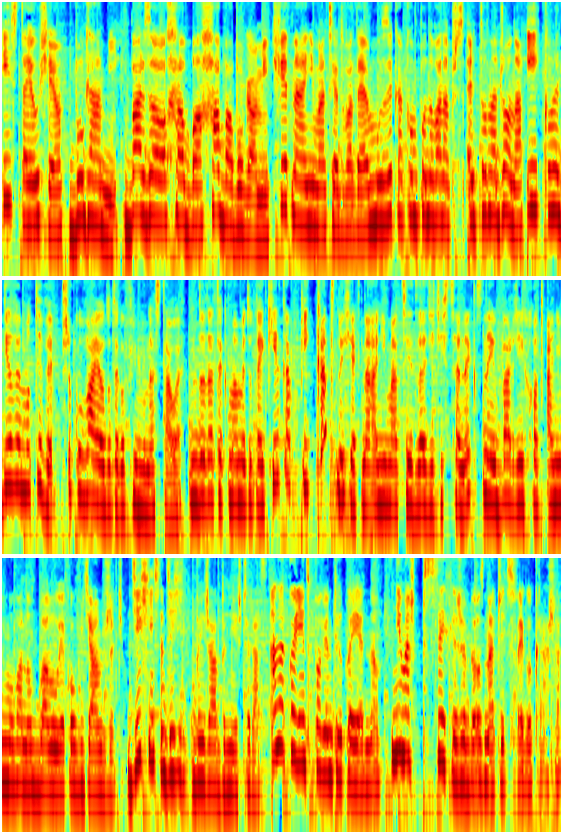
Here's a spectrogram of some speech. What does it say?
i stają się bogami. Bardzo haba haba bogami. Świetna animacja 2D, muzyka komponowana przez Eltona Johna i komediowe motywy przykuwają do tego filmu na stałe. Na dodatek mamy tutaj kilka pikantnych jak na animację dla dzieci scenek z najbardziej hot animowaną babą, jaką widziałam w życiu. 10 na 10 obejrzałabym jeszcze raz. A na koniec powiem tylko jedno. Nie masz psychy, żeby oznaczyć swojego crusha.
